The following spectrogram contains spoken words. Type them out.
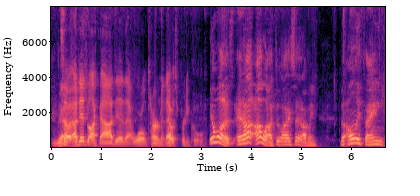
Yeah. So I did like the idea of that world tournament. That was pretty cool. It was, and I, I liked it. Like I said, I mean, the only thing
